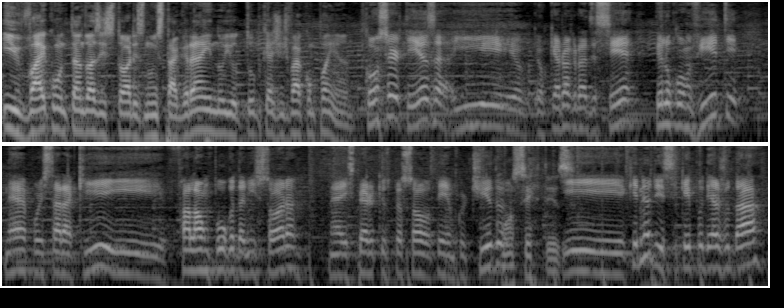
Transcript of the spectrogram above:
e vai contando as histórias no Instagram e no YouTube que a gente vai acompanhando. Com certeza, e eu, eu quero agradecer pelo convite, né, por estar aqui e falar um pouco da minha história, né, espero que o pessoal tenha curtido. Com certeza. E, como eu disse, quem puder ajudar,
